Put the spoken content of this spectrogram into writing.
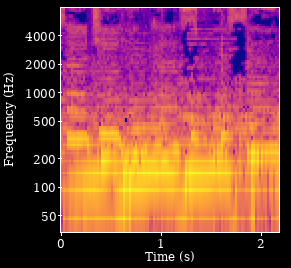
sajian khas bersendiri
